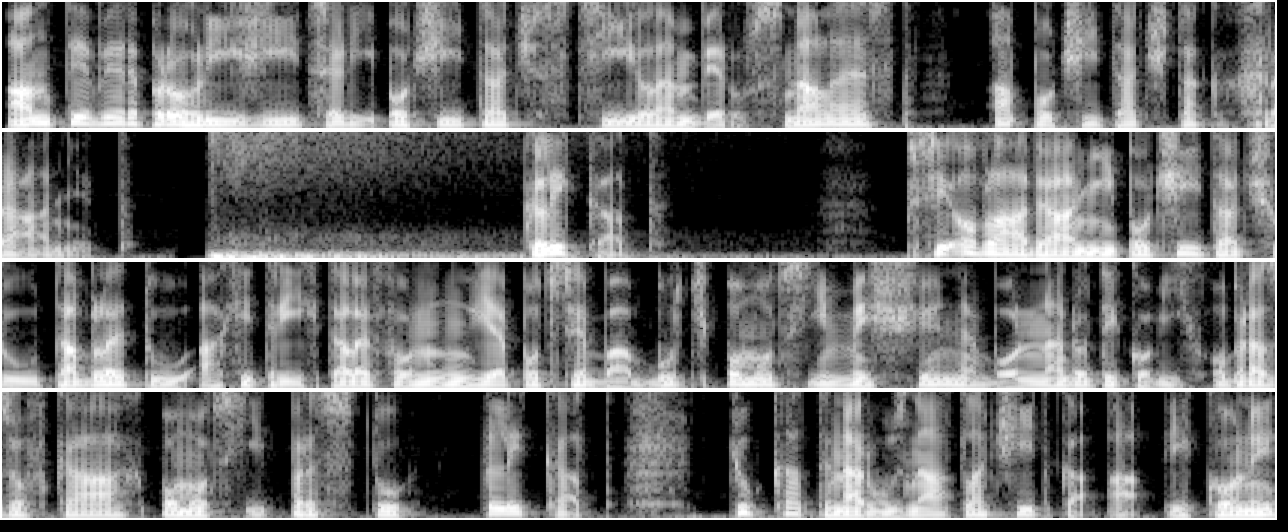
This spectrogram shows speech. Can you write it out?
Antivir prohlíží celý počítač s cílem virus nalézt a počítač tak chránit. Klikat. Při ovládání počítačů, tabletů a chytrých telefonů je potřeba buď pomocí myši nebo na dotykových obrazovkách pomocí prstu klikat, ťukat na různá tlačítka a ikony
